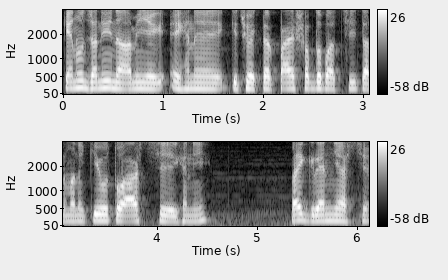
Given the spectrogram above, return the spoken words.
কেন জানি না, আমি এখানে কিছু একটার পায়ের শব্দ পাচ্ছি, তার মানে কেউ তো আসছে এখানে। ভাই, গ্র্যানি আসছে।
